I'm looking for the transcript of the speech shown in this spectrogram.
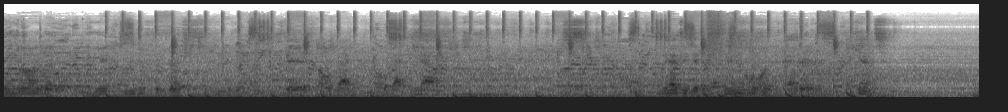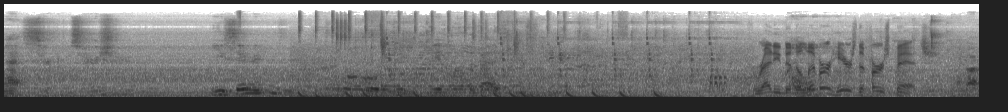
Ready? Here's only my third game. Single that when you're just the best in the game, there's no back, no backing down. We have to get a single or better against Matt Ser- Scherzer. You serious? Whoa, he, he is one of the best. Ready to deliver. Here's the first pitch. Oh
